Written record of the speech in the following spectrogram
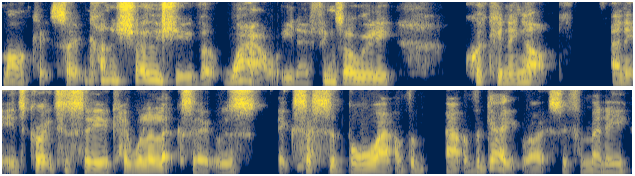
markets. So it kind of shows you that, wow, you know, things are really quickening up. And it's great to see, okay, well, Alexa, it was accessible out of the out of the gate, right? So for many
